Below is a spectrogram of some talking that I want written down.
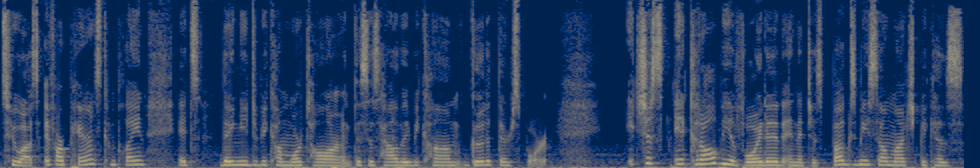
to us. If our parents complain, it's they need to become more tolerant. This is how they become good at their sport. It just, it could all be avoided, and it just bugs me so much because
